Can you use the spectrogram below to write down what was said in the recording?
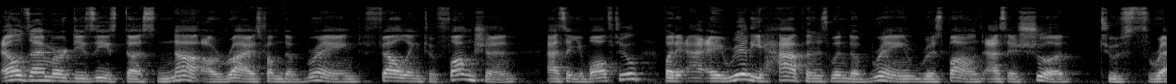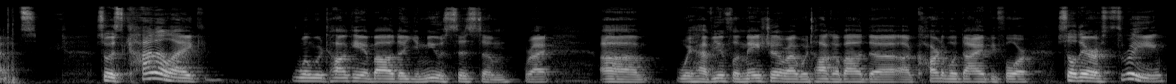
Alzheimer's disease does not arise from the brain failing to function as it evolved to, but it, it really happens when the brain responds as it should to threats. So it's kind of like when we're talking about the immune system, right? Um, we have inflammation, right? We talk about the uh, diet before. So there are three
